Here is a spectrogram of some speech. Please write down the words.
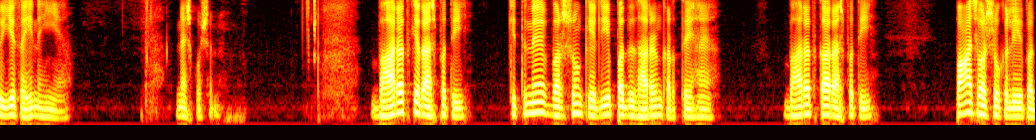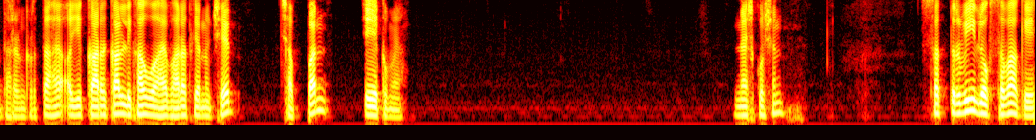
तो ये सही नहीं है। नेक्स्ट क्वेश्चन भारत के राष्ट्रपति कितने वर्षों के लिए पद धारण करते हैं? भारत का राष्ट्रपति पाँच वर्षों के लिए पद धारण करता है और ये कार्यकाल लिखा हुआ है भारत के अनुच्छेद छप्पन एक में। नेक्स्ट क्वेश्चन सत्रहवीं लोकसभा के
